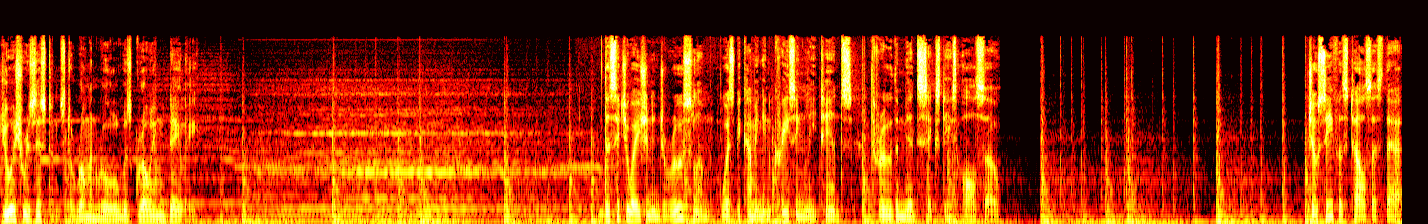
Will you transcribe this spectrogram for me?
Jewish resistance to Roman rule was growing daily. The situation in Jerusalem was becoming increasingly tense through the mid 60s also. Josephus tells us that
